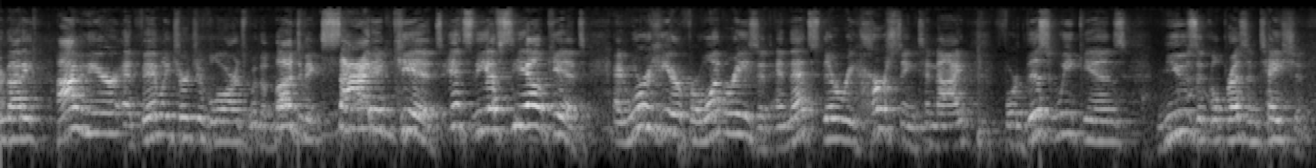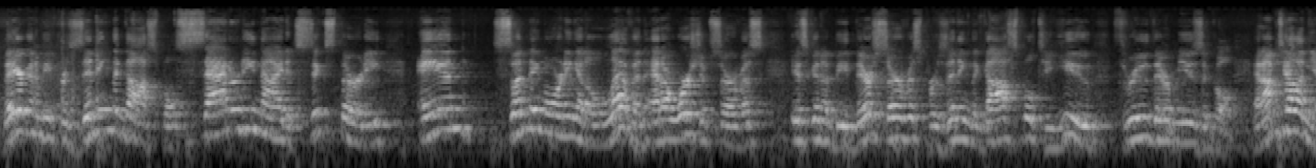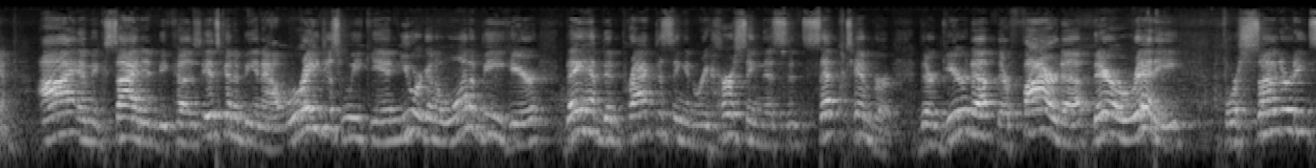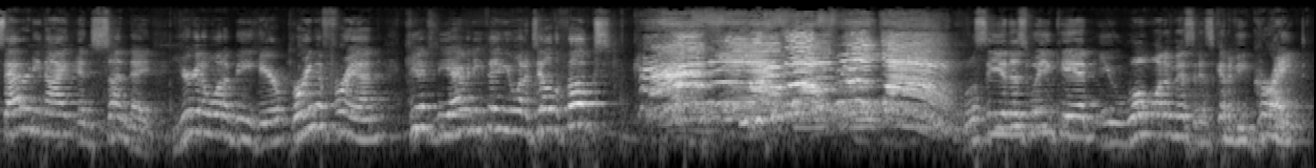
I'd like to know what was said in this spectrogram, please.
Everybody, I'm here at Family Church of Lawrence with a bunch of excited kids. It's the FCL kids, and we're here for one reason, and that's they're rehearsing tonight for this weekend's musical presentation. They are going to be presenting the gospel Saturday night at 6:30 and Sunday morning at 11 at our worship service. It's going to be their service presenting the gospel to you through their musical. And I'm telling you, I am excited because it's going to be an outrageous weekend. You are going to want to be here. They have been practicing and rehearsing this since September. They're geared up, they're fired up, they're ready for Saturday, Saturday night and Sunday. You're going to want to be here. Bring a friend. Kids, do you have anything you want to tell the folks? Come see us this weekend! We'll see you this weekend. You won't want to miss it. It's going to be great.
